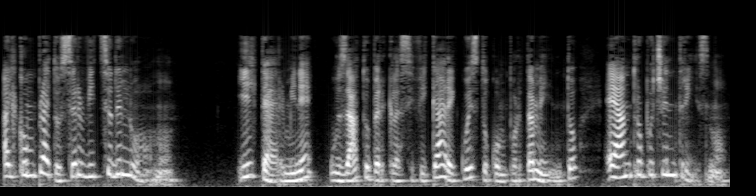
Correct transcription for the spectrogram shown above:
al completo servizio dell'uomo. Il termine, usato per classificare questo comportamento, è antropocentrismo.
